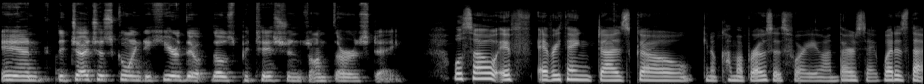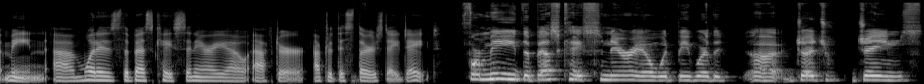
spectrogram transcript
and the judge is going to hear the, those petitions on Thursday. Well, so if everything does go, you know, come up roses for you on Thursday, what does that mean? Um, what is the best case scenario after after this Thursday date? For me, the best case scenario would be where the uh, Judge James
